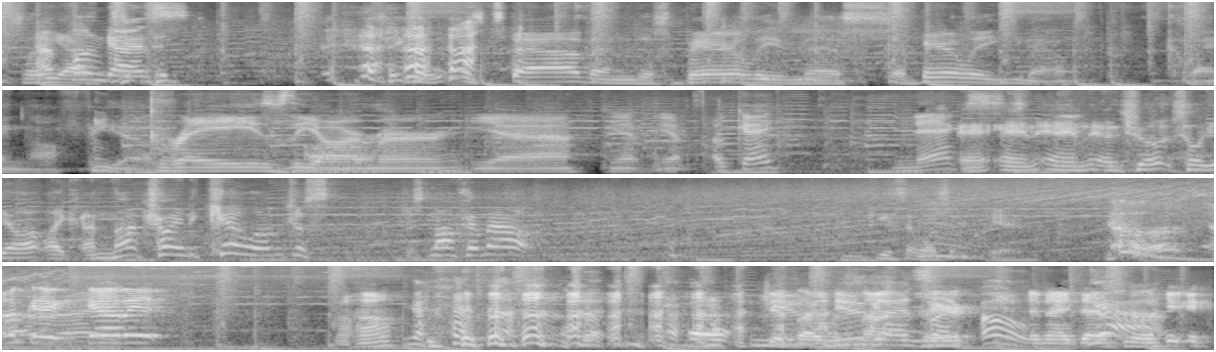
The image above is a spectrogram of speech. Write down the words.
So, Have yeah, fun, t- guys. Take, take a, a stab and just barely miss, or barely, you know, clang off the. Uh, graze the armor. armor. Yeah. Yep. Yep. Okay. Next. and, and and and she'll, she'll yell out like, "I'm not trying to kill him, just just knock him out." In case it wasn't clear. Oh, okay, Alright. got it. Uh huh. new, Because I was new guy's clear, like, oh, and I yeah. definitely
